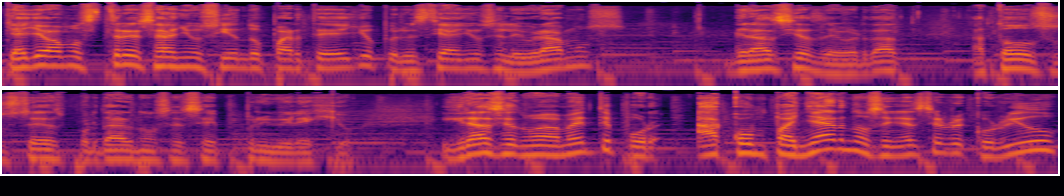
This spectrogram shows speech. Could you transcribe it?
Ya llevamos tres años siendo parte de ello, pero este año celebramos. Gracias de verdad a todos ustedes por darnos ese privilegio. Y gracias nuevamente por acompañarnos en este recorrido,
